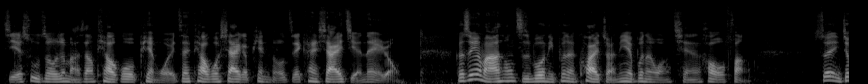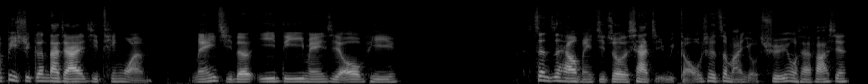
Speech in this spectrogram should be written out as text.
结束之后，就马上跳过片尾，再跳过下一个片头，直接看下一节内容。可是因为马拉松直播，你不能快转，你也不能往前后放，所以你就必须跟大家一起听完。每一集的 ED，每一集的 OP，甚至还有每一集最后的下集预告，我觉得这蛮有趣，因为我才发现，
